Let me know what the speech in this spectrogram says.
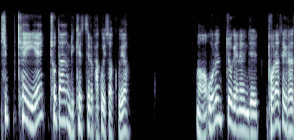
10K의 초당 request를 받고 있었고요. 어, 오른쪽에는 이제 보라색이라서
